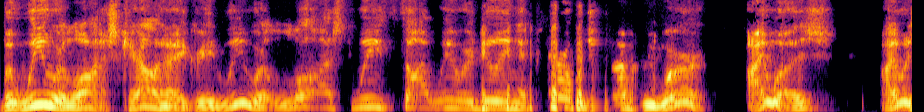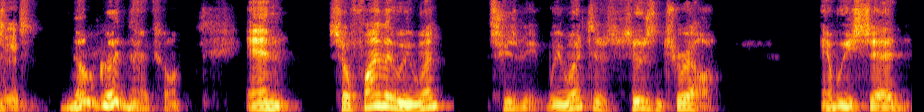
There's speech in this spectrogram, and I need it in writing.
But we were lost. Carroll and I agreed we were lost. We thought we were doing a terrible job. We were. I was. I was no good in that film. And so finally we went, excuse me, we went to Susan Tyrrell and we said,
